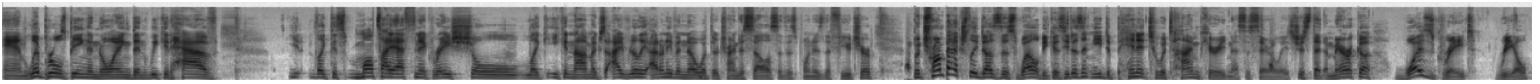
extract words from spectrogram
and liberals being annoying, then we could have like this multi-ethnic racial like economics i really i don't even know what they're trying to sell us at this point is the future but trump actually does this well because he doesn't need to pin it to a time period necessarily it's just that america was great real.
